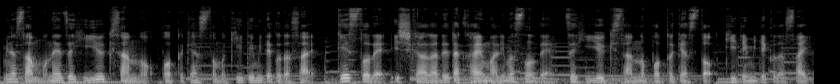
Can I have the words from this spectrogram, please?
皆さんもね、ぜひゆうきさんのポッドキャストも聞いてみてください。ゲストで石川が出た回もありますので、ぜひゆうきさんのポッドキャスト聞いてみてください。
